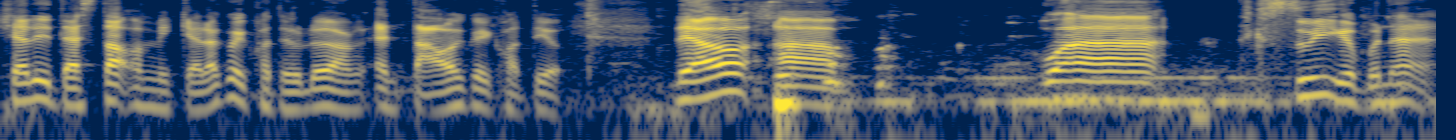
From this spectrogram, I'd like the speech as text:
share 你 desktop 嘅物件，你会看到你人 end 到，会看到，然后啊，我水嘅本啊，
